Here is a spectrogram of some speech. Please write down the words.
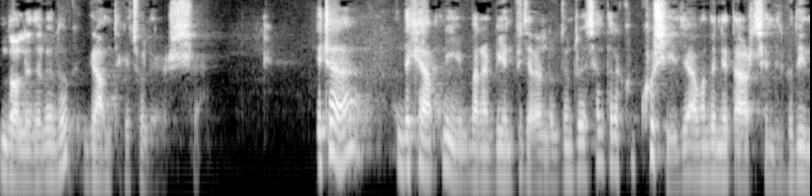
দলে দলে লোক গ্রাম থেকে চলে আসছে এটা দেখে আপনি মানে বিএনপি যারা লোকজন রয়েছেন, তারা খুব খুশি যে আমাদের নেতা আসছেন, দীর্ঘদিন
